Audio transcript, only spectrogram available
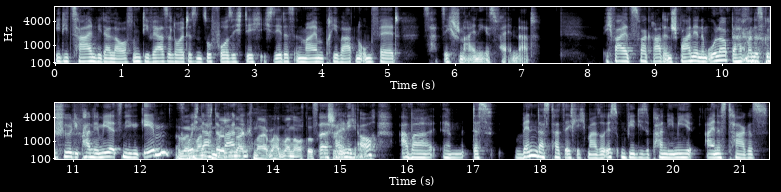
wie die Zahlen wieder laufen. Diverse Leute sind so vorsichtig. Ich sehe das in meinem privaten Umfeld. Es hat sich schon einiges verändert. Ich war jetzt zwar gerade in Spanien im Urlaub, da hat man das Gefühl, die Pandemie jetzt nie gegeben. Also in wo ich dachte, Berliner Wahnsinn, Kneipen hat man auch das Gefühl. Wahrscheinlich auch. Aber ähm, das, wenn das tatsächlich mal so ist und wir diese Pandemie eines Tages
